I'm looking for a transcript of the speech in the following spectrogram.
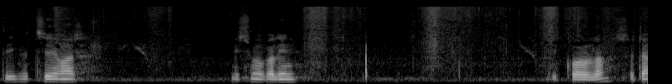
তো এই হচ্ছে আমার গ্রীষ্মকালীন যে করলা, সেটা।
